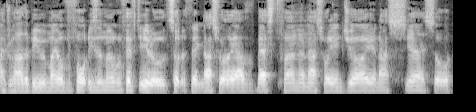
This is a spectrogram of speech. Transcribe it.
I'd rather be with my over forties than my over fifty year old sort of thing. That's where I have best fun, and that's what I enjoy, and that's yeah. So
